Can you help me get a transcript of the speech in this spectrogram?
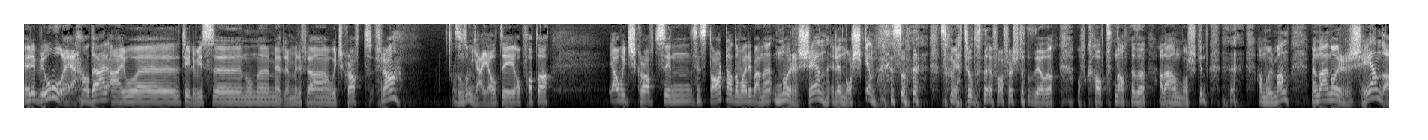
Ørebro, og der er jo tydeligvis noen medlemmer fra Witchcraft fra. Sånn som jeg alltid oppfatta Ja, Witchcraft sin, sin start da, det var i bandet Norskjen, eller Norsken, som, som jeg trodde det var først. At de hadde oppkalt navnet. Ja, det er han norsken. Han nordmann. Men det er Norskjen, da,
